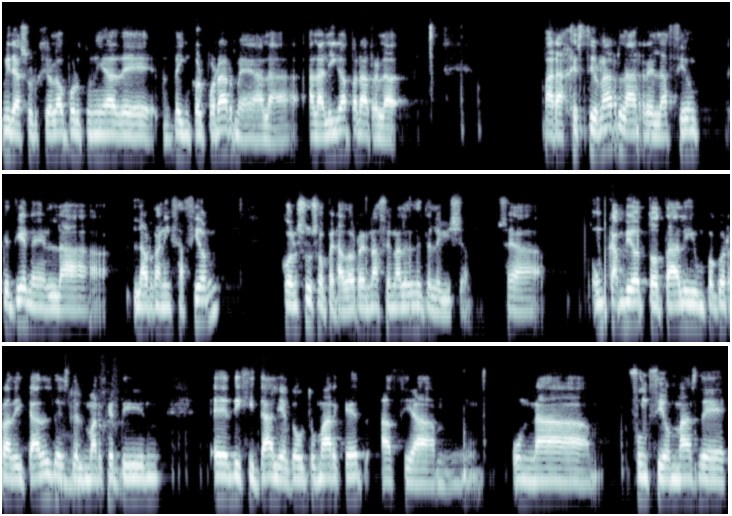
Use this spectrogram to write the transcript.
mira, surgió la oportunidad de, incorporarme a la, a la liga para, para gestionar la relación que tiene la, organización con sus operadores nacionales de televisión. O sea, un cambio total y un poco radical desde el marketing eh, digital y el go-to-market hacia mm, una función más de,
